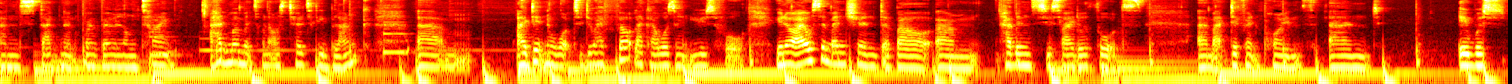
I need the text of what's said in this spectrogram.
and stagnant for a very long time. I had moments when I was totally blank. Um, I didn't know what to do. I felt like I wasn't useful. You know, I also mentioned about um, having suicidal thoughts um, at different points, and it was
